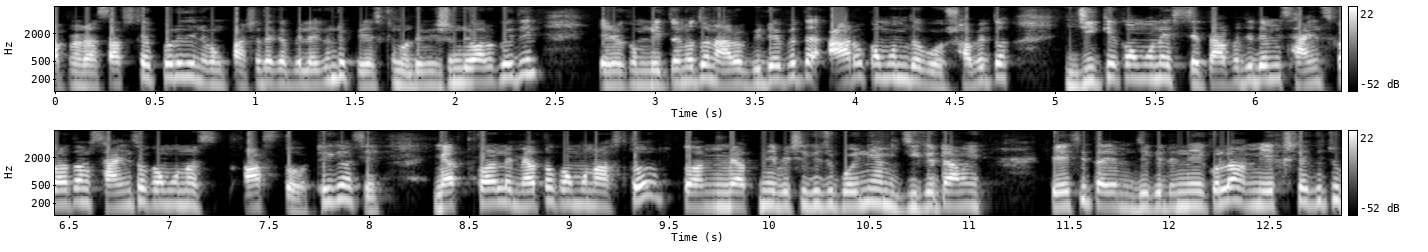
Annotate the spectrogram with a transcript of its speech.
আপনারা সাবস্ক্রাইব করে দিন এবং পাশে থাকা বেল আইকনটি প্রেস নোটিফিকেশন অল করে দিন। এরকম নিত্য নতুন আরও ভিডিও পেতে আরও কমন দেবো। সবে তো জিকে কমন এসছে। তারপর যদি আমি সায়েন্স করাতাম সায়েন্সও কমন আসতো, ঠিক আছে? ম্যাথ করালে ম্যাথও কমন আসতো। তো আমি ম্যাথ নিয়ে বেশি কিছু করিনি, আমি জিকেটা আমি পেয়েছি, তাই আমি জিকেটা নিয়ে করলাম। আমি এক্সট্রা কিছু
